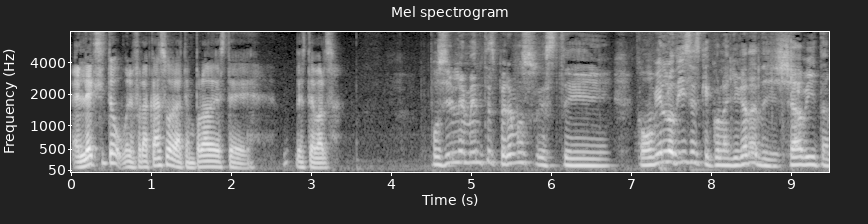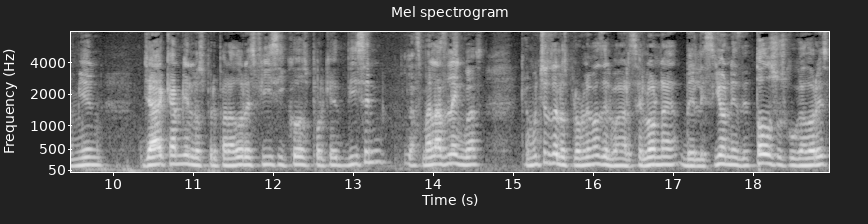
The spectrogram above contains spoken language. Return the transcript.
el éxito o el fracaso de la temporada de este, de este Barça. Posiblemente esperemos, este, como bien lo dices, que con la llegada de Xavi también ya cambien los preparadores físicos, porque dicen las malas lenguas que muchos de los problemas del Barcelona, de lesiones de todos sus jugadores,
